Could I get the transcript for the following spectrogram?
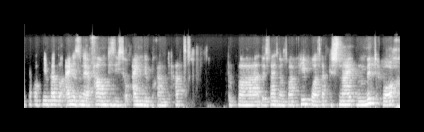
Ich habe auf jeden Fall so eine so eine Erfahrung, die sich so eingebrannt hat. Das war, ich weiß nicht, es war Februar, es hat geschneit, Mittwoch.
